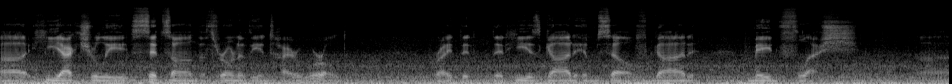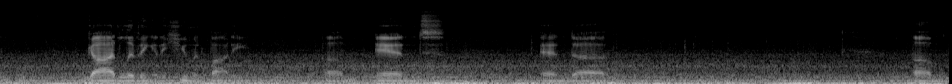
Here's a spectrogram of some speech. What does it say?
uh, he actually sits on the throne of the entire world right? That, that he is God himself, God made flesh, uh, God living in a human body. Um, and and uh, um,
